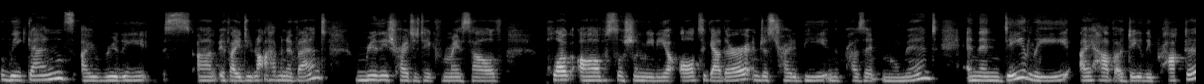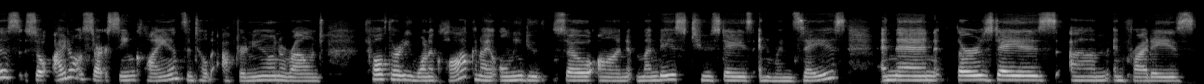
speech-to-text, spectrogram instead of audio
weekends, I really, um, if I do not have an event, really try to take for myself plug off social media altogether and just try to be in the present moment. And then daily, I have a daily practice. So I don't start seeing clients until the afternoon around 12 30 1 o'clock and i only do so on mondays tuesdays and wednesdays. And then thursdays um, and fridays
